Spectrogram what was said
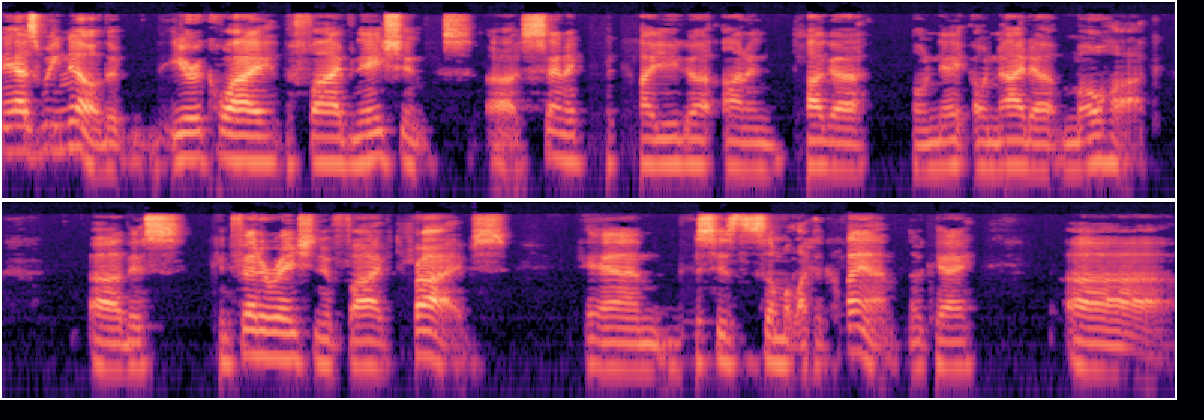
And as we know, the, Iroquois, the five nations, uh, Seneca, Cayuga, Onondaga, Oneida, Mohawk, uh, this confederation of five tribes, and this is somewhat like a clan, okay? Uh,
